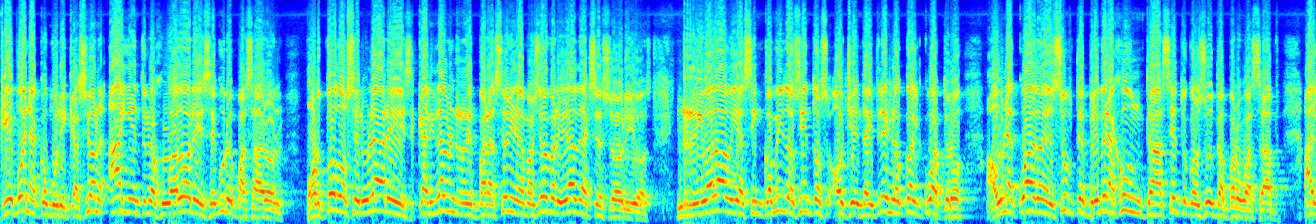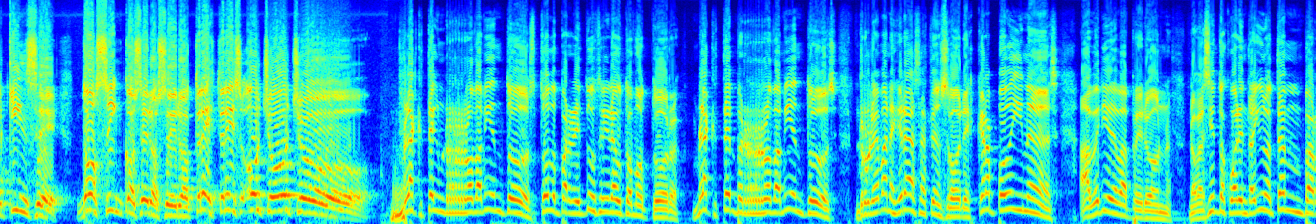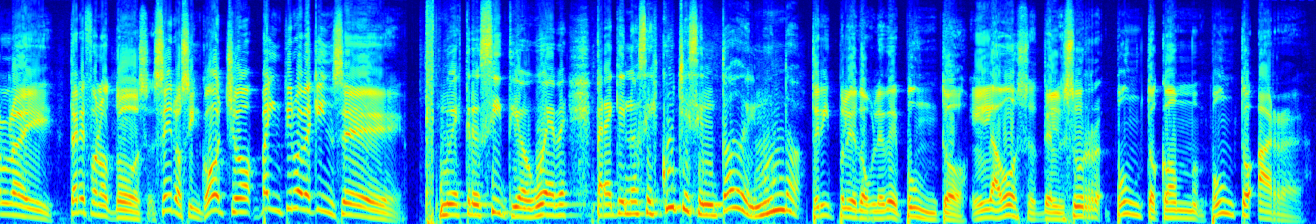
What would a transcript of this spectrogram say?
Qué buena comunicación hay entre los jugadores, seguro pasaron por todos celulares, calidad en reparación y la mayor variedad de accesorios. Rivadavia 5283 local 4, a una cuadra del subte Primera Junta, haz tu consulta por WhatsApp al 15 2500 3388. Black Rodamientos, todo para la industria y el automotor. Black Rodamientos, rulemanes grasas, tensores, crapodinas, Avenida Vaperón, 941 Temperley, teléfono 2058-2915. Nuestro sitio web para que nos escuches en todo el mundo. www.lavozdelsur.com.ar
